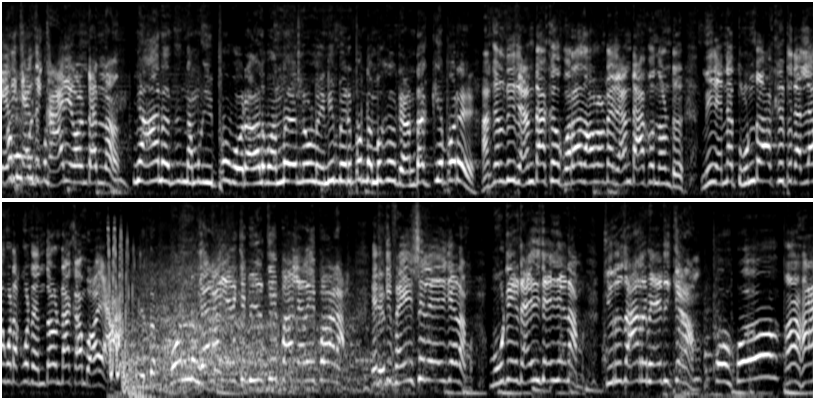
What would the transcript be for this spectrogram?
എനിക്കത് കാര്യമുണ്ടെന്ന് ഞാനത് നമുക്ക് ഇപ്പൊ ഒരാൾ വന്നതല്ലേ ഉള്ളൂ ഇനിയും വരുമ്പോ നമുക്ക് രണ്ടാക്കിയ പോരെ അങ്ങനെ നീ രണ്ടാക്കുന്ന കുറെ നാളോടെ രണ്ടാക്കുന്നുണ്ട് നീ എന്നെ തുണ്ടാക്കിയിട്ട് എല്ലാം കൂടെ കൂടെ എന്തോ ഉണ്ടാക്കാൻ പോയാ എന്റെ പൊന്നു എടാ, എനിക്ക് ബ്യൂട്ടി പാർലറിൽ പോകണം എനിക്ക് ഫേഷ്യൽ ചെയ്യണം മുടി ഡൈ ചെയ്യണം ചുരിദാർ മേടിക്കണം ഓഹോ ആഹാ.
